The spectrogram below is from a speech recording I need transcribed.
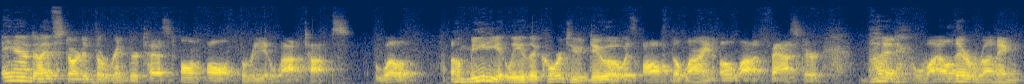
And I've started the render test on all three laptops. Well, immediately the Core 2 Duo is off the line a lot faster, but while they're running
